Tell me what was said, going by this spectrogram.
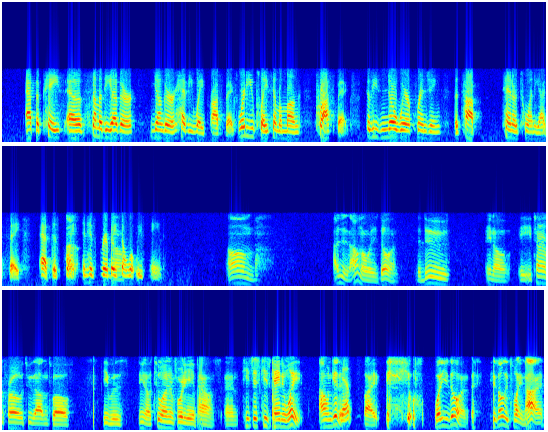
at the pace of some of the other younger heavyweight prospects. Where do you place him among prospects? Because he's nowhere fringing the top 10 or 20, I'd say, at this point Uh, in his career based uh, on what we've seen. Um, I just I don't know what he's doing. The dude, you know, he, he turned pro 2012. He was you know 248 pounds, and he just keeps gaining weight. I don't get it. Yep. Like, what are you doing? He's only 29.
